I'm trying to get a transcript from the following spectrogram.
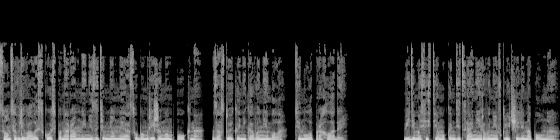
Солнце вливалось сквозь панорамные, незатемненные особым режимом окна. За стойкой никого не было, тянуло прохладой. Видимо, систему кондиционирования включили на полную.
